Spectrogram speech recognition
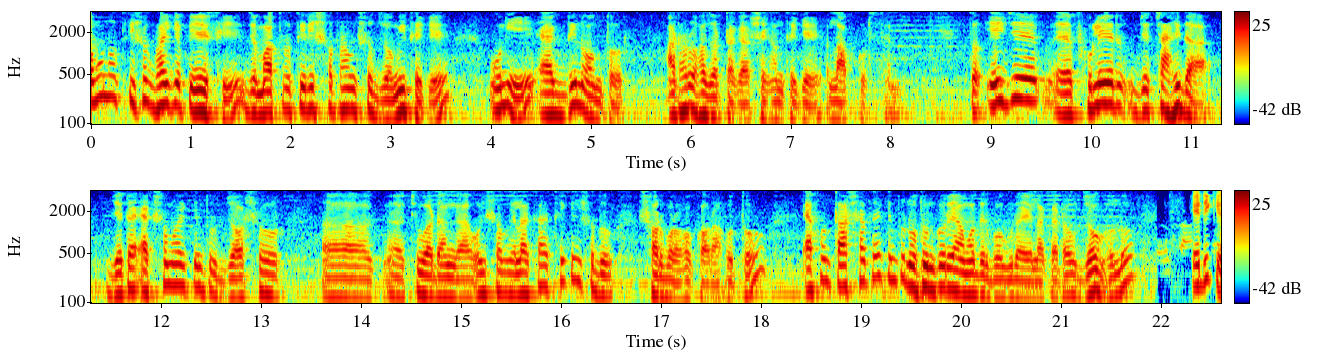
এমনও কৃষক ভাইকে পেয়েছি যে মাত্র তিরিশ শতাংশ জমি থেকে উনি একদিন অন্তর আঠারো হাজার টাকা সেখান থেকে লাভ করছেন। তো এই যে ফুলের যে চাহিদা, যেটা একসময় কিন্তু যশোর চুয়াডাঙ্গা ওই সব এলাকা থেকেই শুধু সরবরাহ করা হতো, এখন তার সাথে কিন্তু নতুন করে আমাদের বগুড়া এলাকাটাও যোগ হলো। এদিকে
